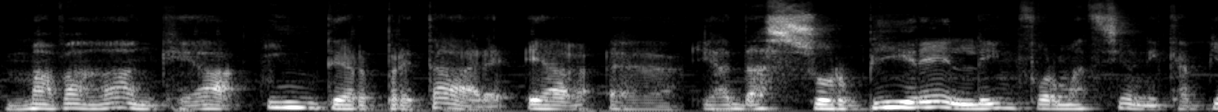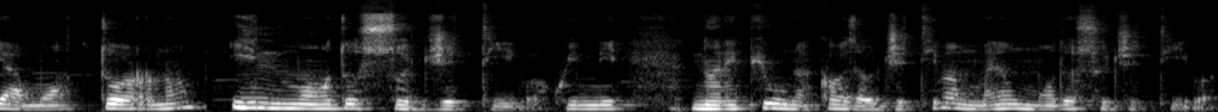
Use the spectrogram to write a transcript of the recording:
ma va anche a interpretare e, a, eh, e ad assorbire le informazioni che abbiamo attorno in modo soggettivo, quindi non è più una cosa oggettiva ma è un modo soggettivo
